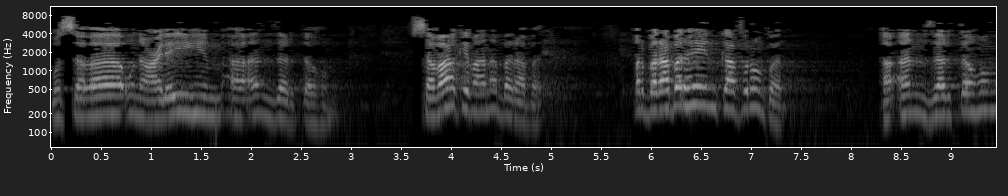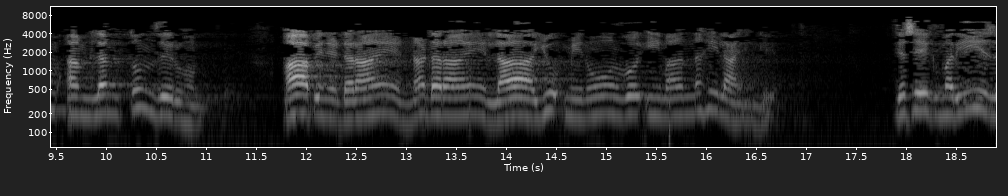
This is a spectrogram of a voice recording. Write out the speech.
وہ سوا ان علیہم سوا کے معنی برابر اور برابر ہے ان کافروں پر۔ انذرتہم ام لم تنذرہم آپ انہیں ڈرائیں، نہ ڈرائیں، لا یؤمنون، وہ ایمان نہیں لائیں گے۔ جیسے ایک مریض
